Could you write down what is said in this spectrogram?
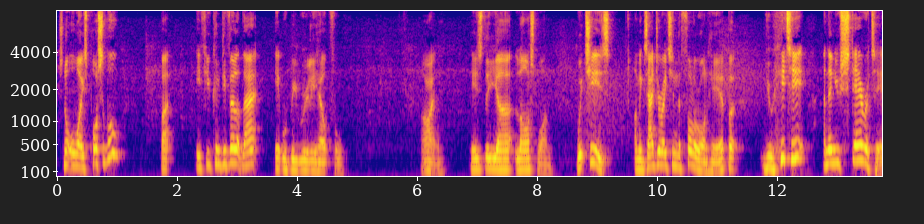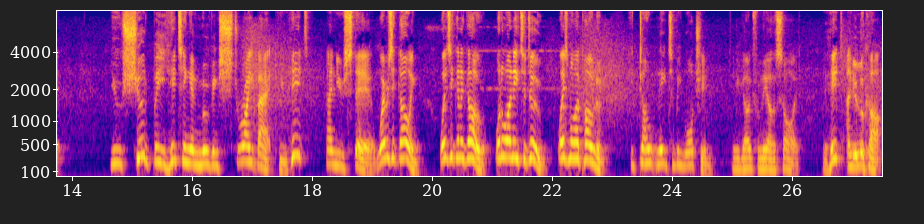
It's not always possible, but if you can develop that, it will be really helpful. All right, here's the uh, last one, which is I'm exaggerating the follow on here, but you hit it and then you stare at it. You should be hitting and moving straight back. You hit and you stare. Where is it going? Where's it going to go? What do I need to do? Where's my opponent? You don't need to be watching. Here you go from the other side. You hit and you look up.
